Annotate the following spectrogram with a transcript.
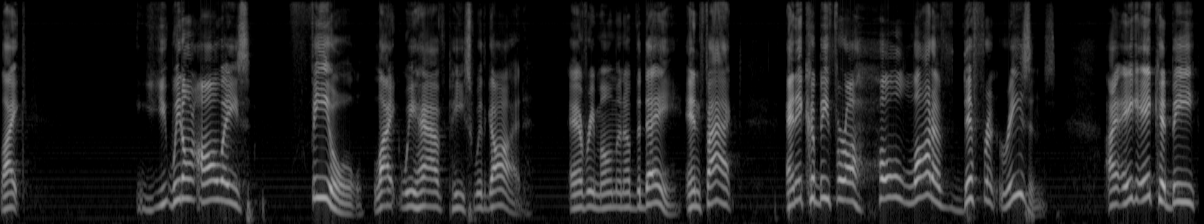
Like you, we don't always feel like we have peace with God every moment of the day. In fact, and it could be for a whole lot of different reasons. I, it, it could be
